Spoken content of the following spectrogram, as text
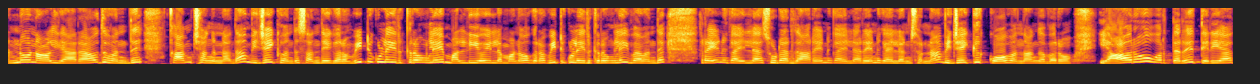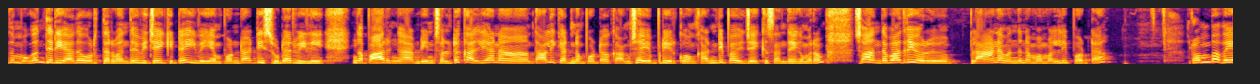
அன்னோன் ஆள் யாராவது வந்து காமிச்சாங்கன்னா தான் விஜய்க்கு வந்து சந்தேகம் வரும் வீட்டுக்குள்ளே இருக்கிறவங்களே மல்லியோ இல்லை மனோகரோ வீட்டுக்குள்ளே இருக்கிறவங்களே இவன் வந்து ரேணுகா இல்லை சுடர் தான் ரேணுகா இல்லை ரேணுகா இல்லைன்னு சொன்னால் விஜய்க்கு கோவம் தாங்க வரும். யாரோ ஒருத்தர் தெரியாத முகம் தெரியாத ஒருத்தர் வந்து விஜய் கிட்ட என் பொண்டாட்டி சுடர் விழி இங்கே பாருங்க அப்படின்னு சொல்லிட்டு கல்யாணம் தாலி கட்டின போட்டோ காமிச்சா எப்படி இருக்கும்? கண்டிப்பாக விஜய்க்கு சந்தேகம் வரும். ஸோ அந்த மாதிரி ஒரு பிளானை வந்து நம்ம மல்லி போட்டால் ரொம்பவே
